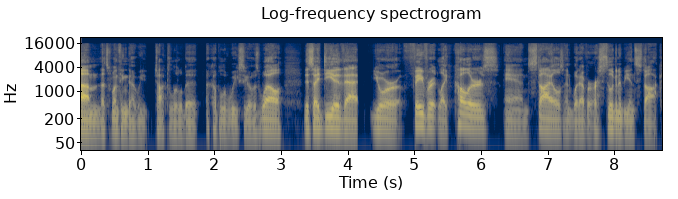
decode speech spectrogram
Um, that's one thing that we talked a little bit a couple of weeks ago as well. This idea that your favorite like colors and styles and whatever are still going to be in stock.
